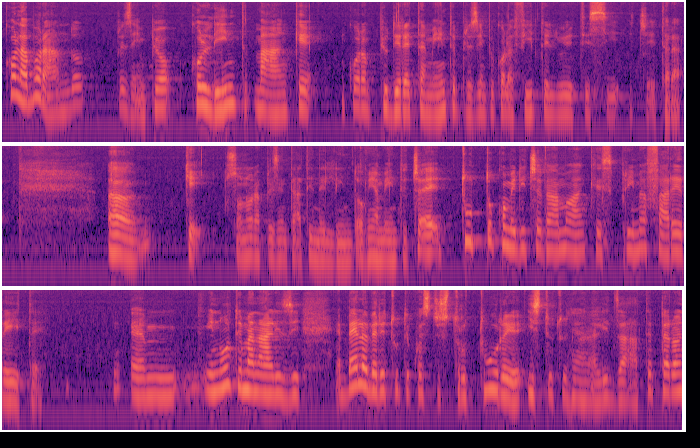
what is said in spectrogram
collaborando per esempio con l'INT, ma anche ancora più direttamente, per esempio con la FIT e gli UETC, eccetera, uh, che sono rappresentati nell'INT ovviamente, cioè tutto come dicevamo anche prima fare rete. Um, in ultima analisi è bello avere tutte queste strutture istituzionalizzate, però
